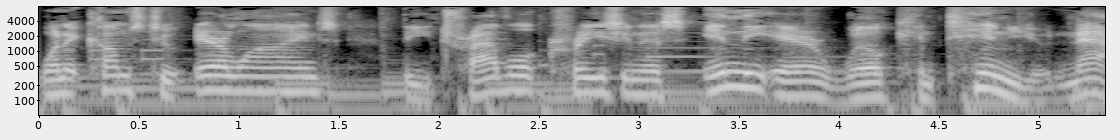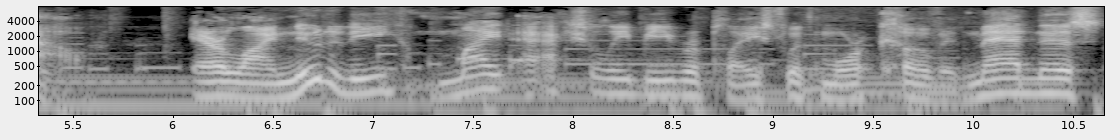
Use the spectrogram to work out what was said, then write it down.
When it comes to airlines, the travel craziness in the air will continue. Now, airline nudity might actually be replaced with more COVID madness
